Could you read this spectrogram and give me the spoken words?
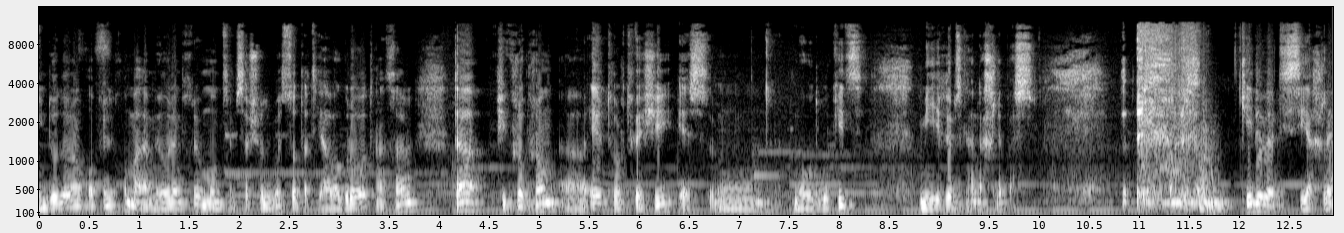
მინდოდა რომ ყოფილიყო, მაგრამ მეორე მხრივ მომცემ საშუალებას ცოტათი ავაგროვოთ ახალ და ფიქრობ რომ ერთ-ორ თვეში ეს ნოუთბუქიც მიიღებს განახლებას. კიდევ ერთი სიახლე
